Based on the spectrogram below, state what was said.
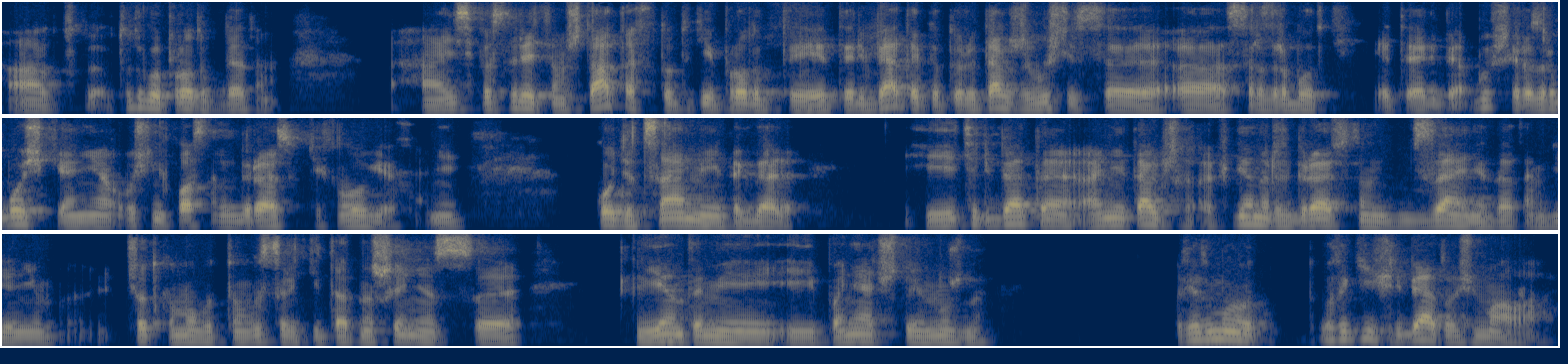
А кто такой продукт, да, там? А если посмотреть там в Штатах, кто такие продукты, это ребята, которые также вышли с, э, с разработки. Это ребята, бывшие разработчики, они очень классно разбираются в технологиях, они кодят сами и так далее. И эти ребята, они также офигенно разбираются там, в дизайне, да, там, где они четко могут там, выстроить какие-то отношения с клиентами и понять, что им нужно. Вот я думаю, вот, вот таких ребят очень мало.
